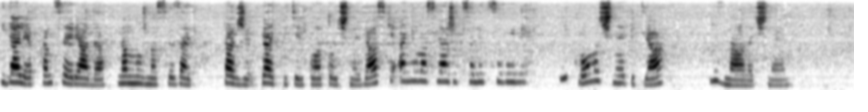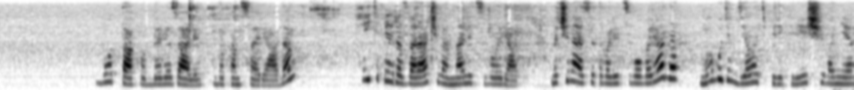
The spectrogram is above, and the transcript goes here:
И далее в конце ряда нам нужно связать также 5 петель платочной вязки, они у нас вяжутся лицевыми, и кромочная петля изнаночная. Вот так вот довязали до конца ряда. И теперь разворачиваем на лицевой ряд. Начиная с этого лицевого ряда мы будем делать перекрещивание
